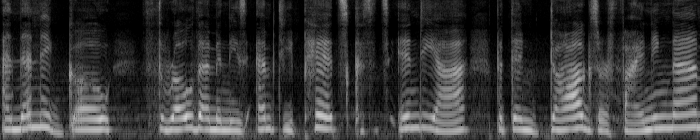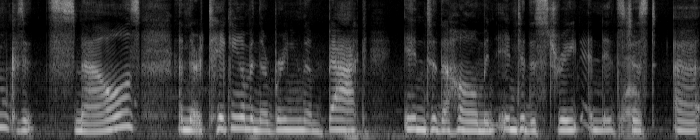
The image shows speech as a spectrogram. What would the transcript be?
And then they go throw them in these empty pits because it's India, but then dogs are finding them because it smells and they're taking them and they're bringing them back into the home and into the street and it's just a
